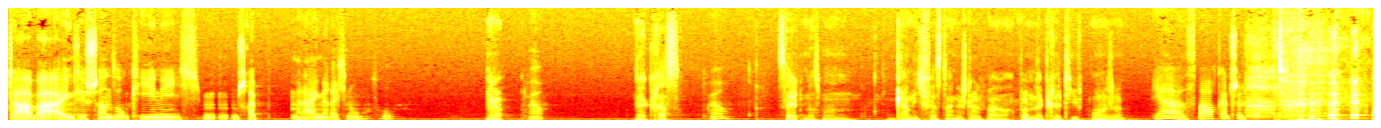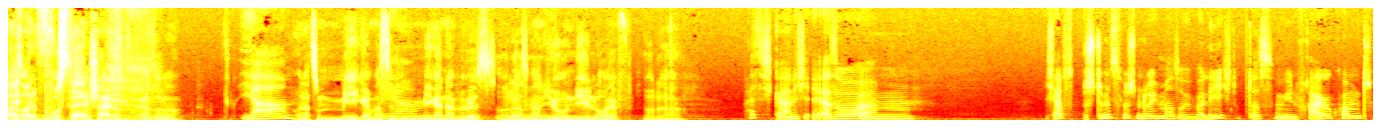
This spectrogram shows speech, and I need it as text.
da war eigentlich schon so, okay, nee, ich schreibe meine eigene Rechnung. So, Ja. ja, ja, krass. ja. Selten, dass man gar nicht festangestellt war, vor allem in der Kreativbranche. Ja, es war auch ganz schön hart. Aber es war eine bewusste Entscheidung. Also, ja, oder so mega, was Ja. Mhm. du mega nervös? Oder so, jo, nee, läuft? Oder? weiß ich gar nicht. Also, ähm, ich habe es bestimmt zwischendurch mal so überlegt, ob das irgendwie in Frage kommt.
